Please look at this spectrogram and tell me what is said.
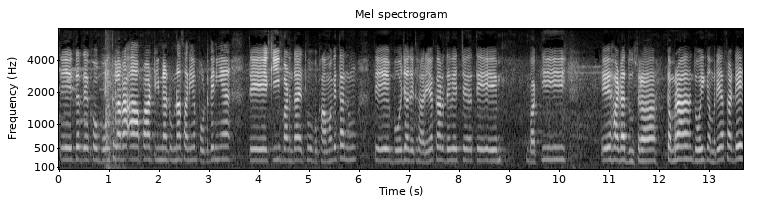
ਤੇ ਇੱਧਰ ਦੇਖੋ, ਬਹੁਤ ਖਲਾਰਾ ਆ ਆਪਾਂ ਟੀਨਾ ਟੂਨਾ ਸਾਰੀਆਂ ਪੁੱਟ ਦੇਣੀਆਂ। ਤੇ ਕੀ ਬਣਦਾ ਇੱਥੋਂ ਵਿਖਾਵਾਂਗੇ ਤੁਹਾਨੂੰ। ਤੇ ਬਹੁਤ ਜ਼ਿਆਦਾ ਖਲਾਰੇ ਆ ਘਰ ਦੇ ਵਿੱਚ ਤੇ ਬਾਕੀ ਇਹ ਸਾਡਾ ਦੂਸਰਾ ਕਮਰਾ, ਦੋ ਹੀ ਕਮਰੇ ਆ ਸਾਡੇ,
